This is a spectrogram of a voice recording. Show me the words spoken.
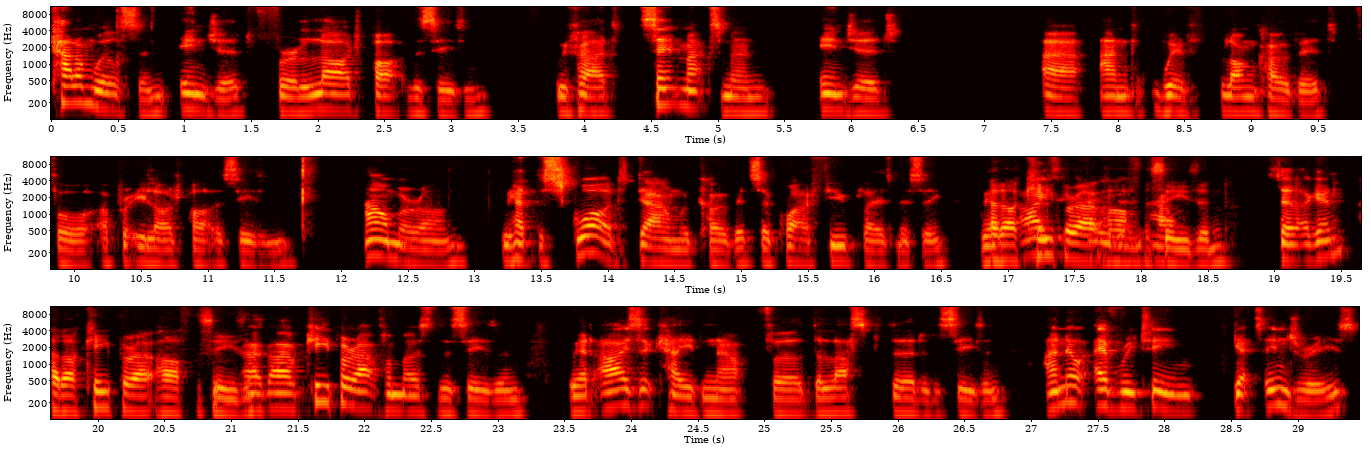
Callum Wilson injured for a large part of the season. We've had Saint Maximin injured uh, and with long COVID for a pretty large part of the season. Almiron, we had the squad down with COVID, so quite a few players missing. We had, had our keeper out half the out. season. Say that again. Had our keeper out half the season. Had our keeper out for most of the season. We had Isaac Hayden out for the last third of the season. I know every team gets injuries,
